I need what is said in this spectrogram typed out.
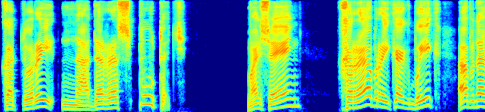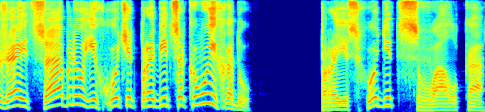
который надо распутать. Мальсень храбрый как бык, обнажает саблю и хочет пробиться к выходу. Происходит свалка.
